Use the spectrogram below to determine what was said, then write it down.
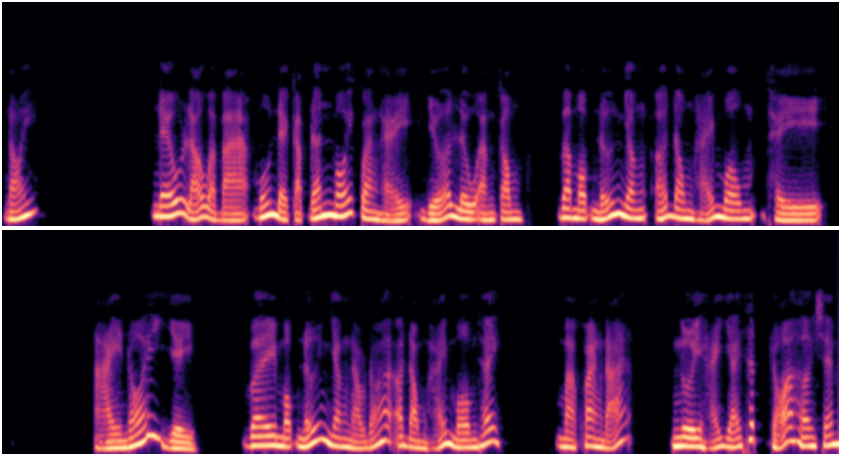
nói nếu lão bà bà muốn đề cập đến mối quan hệ giữa Lưu An Công và một nữ nhân ở Đông Hải Môn thì... Ai nói gì về một nữ nhân nào đó ở Đông Hải Môn thế? Mà khoan đã, người hãy giải thích rõ hơn xem.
